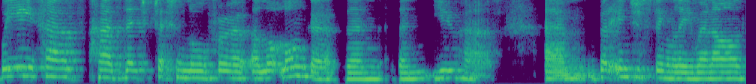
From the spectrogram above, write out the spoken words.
we have had data protection law for a, a lot longer than, than you have. Um, but interestingly, when our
